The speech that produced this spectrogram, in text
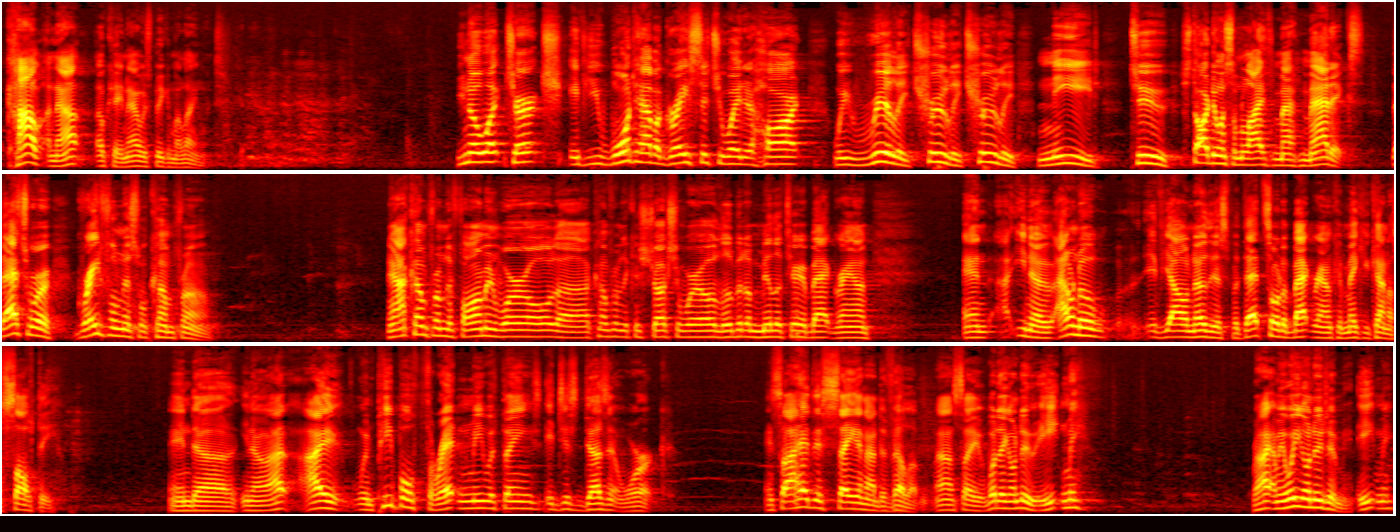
Cobbler. Now, okay, now we're speaking my language. You know what, church? If you want to have a grace situated heart, we really, truly, truly need to start doing some life mathematics. That's where gratefulness will come from. Now, I come from the farming world, uh, I come from the construction world, a little bit of military background. And, you know, I don't know if y'all know this, but that sort of background can make you kind of salty. And, uh, you know, I, I, when people threaten me with things, it just doesn't work. And so I had this saying I developed. I say, what are they going to do? Eat me? Right? I mean, what are you going to do to me? Eat me?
